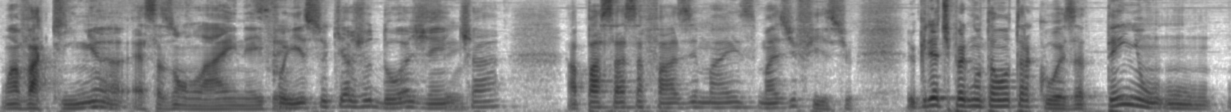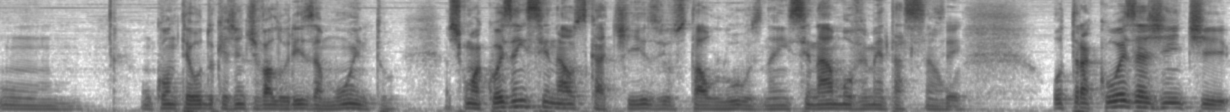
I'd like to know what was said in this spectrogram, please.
uma vaquinha, essas online, e Sim. foi isso que ajudou a gente a, a passar essa fase mais, mais difícil. Eu queria te perguntar outra coisa. Tem um, um, um, um conteúdo que a gente valoriza muito Acho que uma coisa é ensinar os catis e os taulus, né? ensinar a movimentação. Sim. Outra coisa é a gente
